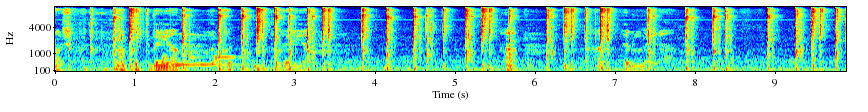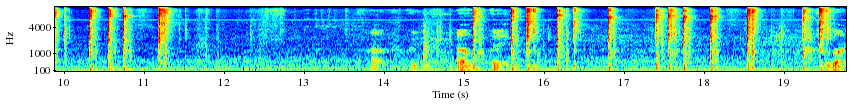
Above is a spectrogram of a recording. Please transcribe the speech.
I'll s- put, I'll put the video, I'll put the video up a little later. Oh, wait. oh, wait. Forgot.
